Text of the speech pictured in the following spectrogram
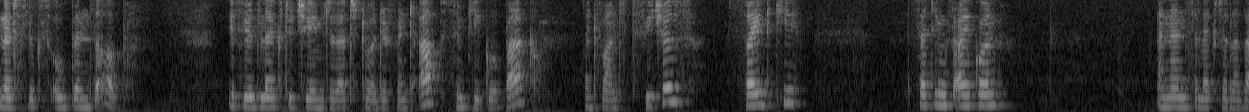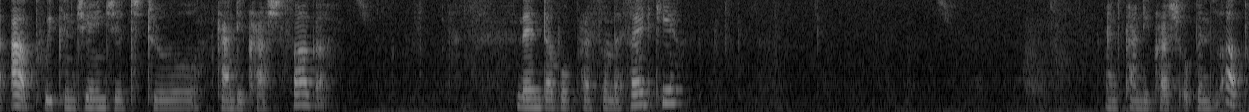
Netflix opens up. If you'd like to change that to a different app, simply go back, advanced features, side key, settings icon, and then select another app. We can change it to Candy Crush Saga. Then double press on the side key. And Candy Crush opens up.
